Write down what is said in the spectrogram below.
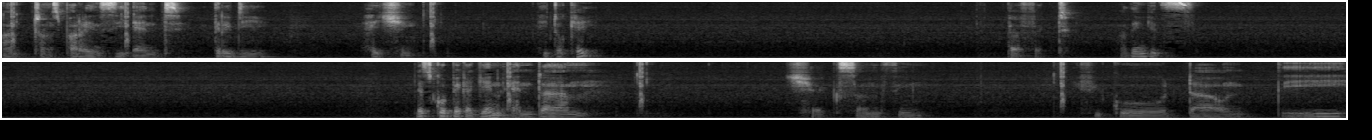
and transparency and 3D hatching. Hit OK perfect. I think it's let's go back again and um, check something. If you go down the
